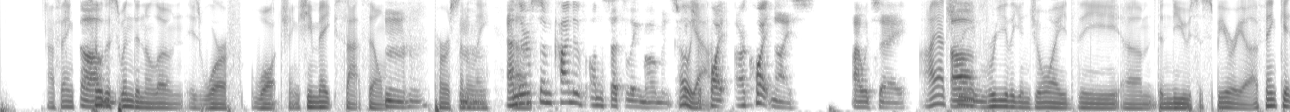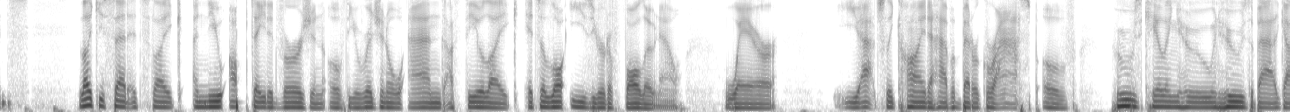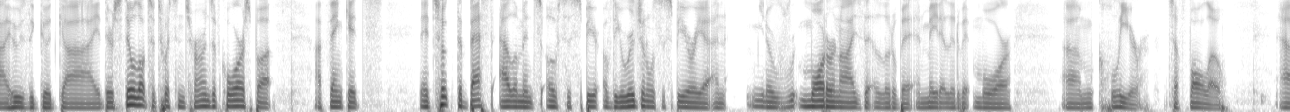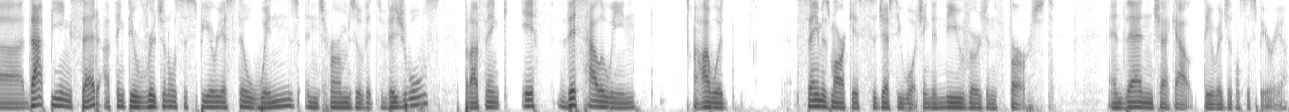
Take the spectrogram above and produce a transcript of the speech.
I think Tilda Um, Swinton alone is worth watching. She makes that film Mhm. personally. And there Um, are some kind of unsettling moments Oh, which yeah. are quite are quite nice, I would say. I actually Um, really enjoyed the um the new Suspiria. I think it's like you said, it's like a new updated version of the original and I feel like it's a lot easier to follow now where you actually kind of have a better grasp of who's killing who and who's the bad guy, who's the good guy. There's still lots of twists and turns of course, but I think it's they took the best elements of Suspir- of the original Suspiria and you know modernized it a little bit and made it a little bit more um, clear to follow. Uh, that being said, I think the original Suspiria still wins in terms of its visuals, but I think if this Halloween, I would, same as Marcus, suggest you watching the new version first, and then check out the original Suspiria.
